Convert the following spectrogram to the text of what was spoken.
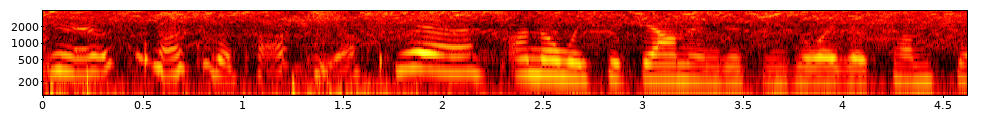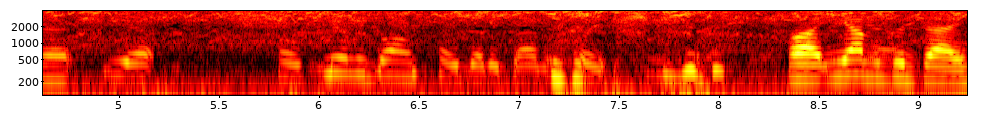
Yeah, it's a nice little park here. Yeah, I normally sit down and just enjoy the sunset. Yeah. Well, it's nearly gone, so you better go to sleep. Alright, you have a good day.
